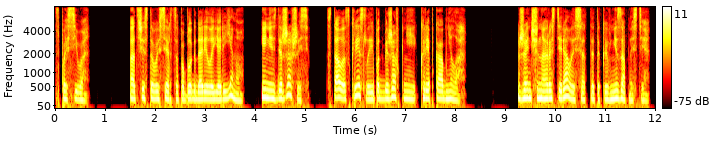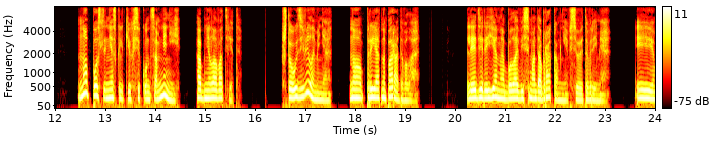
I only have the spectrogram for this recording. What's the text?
«Спасибо». От чистого сердца поблагодарила я Риену и, не сдержавшись, встала с кресла и, подбежав к ней, крепко обняла. Женщина растерялась от этой внезапности, но после нескольких секунд сомнений обняла в ответ. Что удивило меня, но приятно порадовало. Леди Риена была весьма добра ко мне все это время и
